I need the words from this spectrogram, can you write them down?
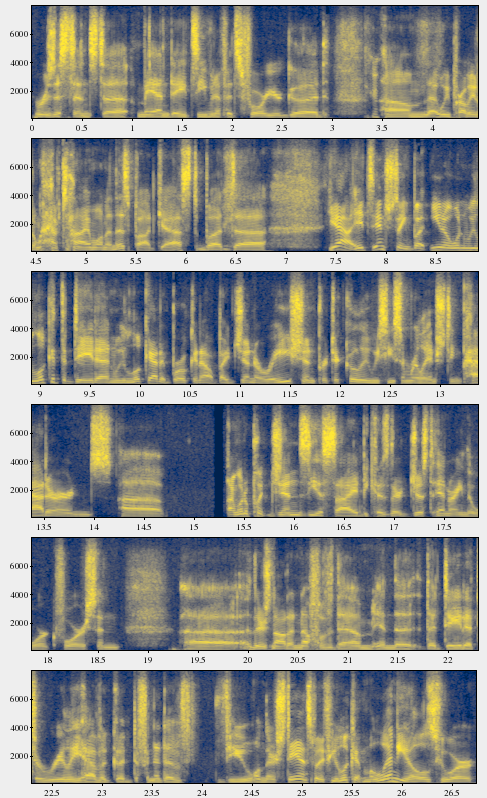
resistance to mandates, even if it's for your good. Um, that we probably don't have time on in this podcast, but uh, yeah, it's interesting. But you know, when we look at the data and we look at it broken out by generation, particularly, we see some really interesting patterns. Uh, I want to put Gen Z aside because they're just entering the workforce, and uh, there's not enough of them in the the data to really have a good definitive view on their stance. But if you look at millennials who are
